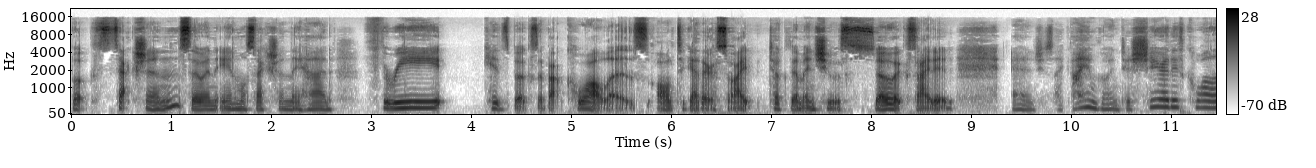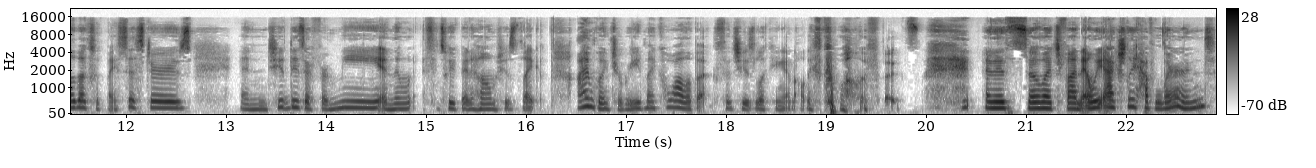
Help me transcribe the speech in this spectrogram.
book section. So in the animal section, they had three kids' books about koalas all together. So I took them and she was so excited. And she's like, I am going to share these koala books with my sisters. And she, these are for me. And then since we've been home, she's like, I'm going to read my koala books. And she's looking at all these koala books. And it's so much fun. And we actually have learned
